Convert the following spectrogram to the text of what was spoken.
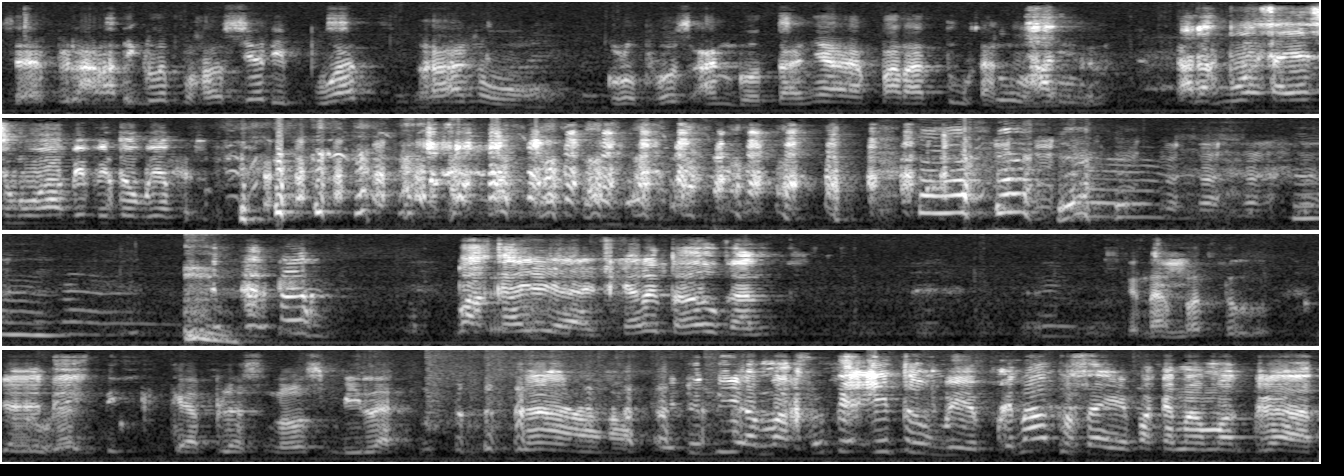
saya bilang nanti clubhouse-nya dibuat anu clubhouse anggotanya para Tuhan. Tuhan. Anak buah saya semua, Bib, itu, Bib. Makanya sekarang tahu kan Kenapa tuh Jadi- Tuhan 1309? Nah, itu dia maksudnya itu, Bib. Kenapa saya pakai nama God?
